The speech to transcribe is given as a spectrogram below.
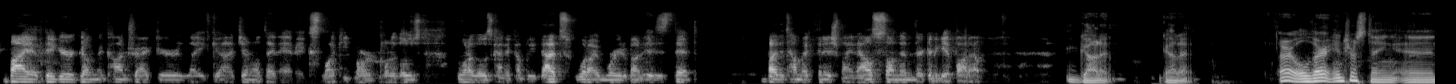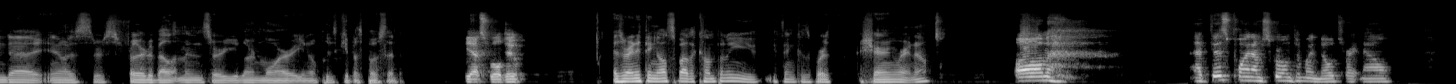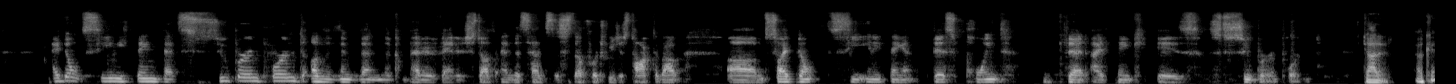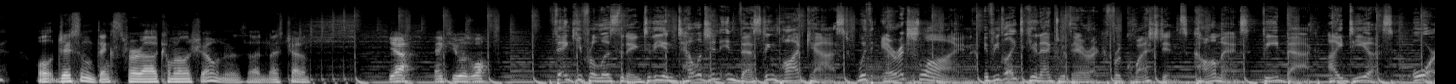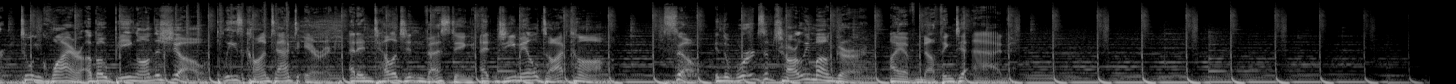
by a bigger government contractor like uh, General Dynamics, Lockheed Martin, one of those, one of those kind of companies. That's what I'm worried about. Is that by the time I finish my analysis on them, they're going to get bought out. Got it. Got it. All right. Well, very interesting. And uh, you know, as there's further developments or you learn more, you know, please keep us posted. Yes, we'll do. Is there anything else about the company you, you think is worth sharing right now? Um, at this point, I'm scrolling through my notes right now. I don't see anything that's super important other than, than the competitive advantage stuff and the census stuff, which we just talked about. Um, so I don't see anything at this point that I think is super important. Got it. Okay. Well, Jason, thanks for uh, coming on the show, and it was uh, nice chatting. Yeah, thank you as well. Thank you for listening to the Intelligent Investing Podcast with Eric Schleien. If you'd like to connect with Eric for questions, comments, feedback, ideas, or to inquire about being on the show, please contact Eric at intelligentinvesting at gmail.com. So, in the words of Charlie Munger, I have nothing to add.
